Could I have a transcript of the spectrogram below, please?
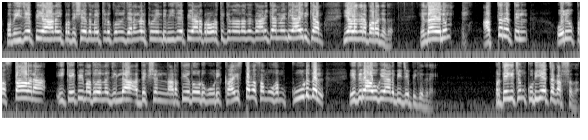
അപ്പോൾ ബി ജെ പി ആണ് ഈ പ്രതിഷേധം ഏറ്റെടുക്കുന്നത്. ജനങ്ങൾക്ക് വേണ്ടി ബി ജെ പി ആണ് പ്രവർത്തിക്കുന്നതെന്നൊക്കെ കാണിക്കാൻ വേണ്ടി ആയിരിക്കാം ഇയാൾ അങ്ങനെ പറഞ്ഞത്. എന്തായാലും അത്തരത്തിൽ ഒരു പ്രസ്താവന ഈ കെ പി മധു എന്ന ജില്ലാ അധ്യക്ഷൻ നടത്തിയതോടുകൂടി ക്രൈസ്തവ സമൂഹം കൂടുതൽ എതിരാവുകയാണ് ബി ജെ പിക്കെതിരെ. പ്രത്യേകിച്ചും കുടിയേറ്റ കർഷകർ.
